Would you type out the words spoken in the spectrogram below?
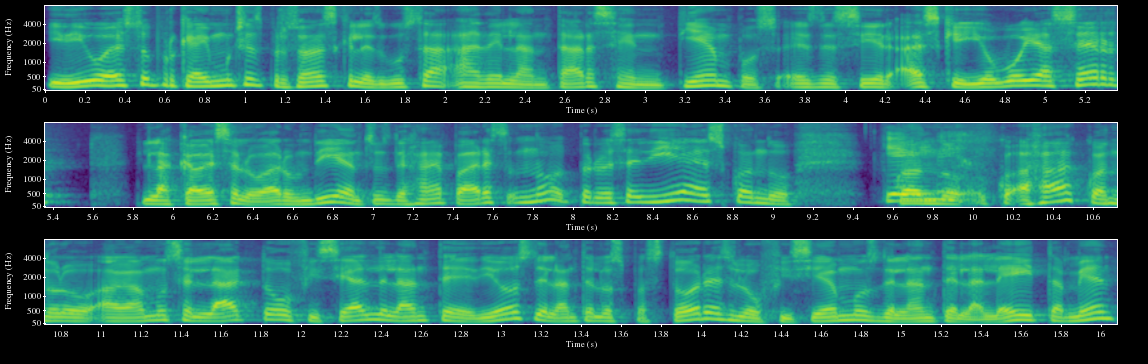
Y digo esto porque hay muchas personas que les gusta adelantarse en tiempos, es decir, ah, es que yo voy a hacer la cabeza del hogar un día, entonces déjame pagar eso. No, pero ese día es cuando, cuando, ajá, cuando lo hagamos el acto oficial delante de Dios, delante de los pastores, lo oficiemos delante de la ley también.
